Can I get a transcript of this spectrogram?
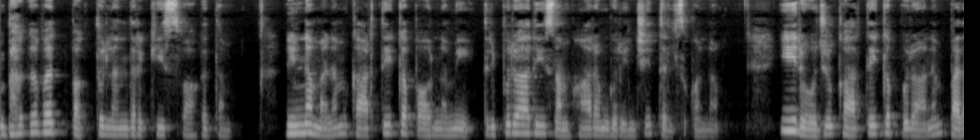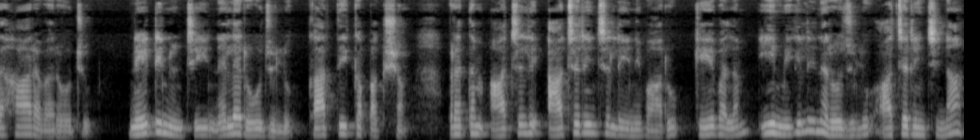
భగవద్ భక్తులందరికీ స్వాగతం. నిన్న మనం కార్తీక పౌర్ణమి త్రిపురారి సంహారం గురించి తెలుసుకున్నాం. ఈరోజు కార్తీక పురాణం పదహారవ రోజు. నేటి నుంచి నెల రోజులు కార్తీక పక్షం. వ్రతం ఆచరి ఆచరించలేని వారు కేవలం ఈ మిగిలిన రోజులు ఆచరించినా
